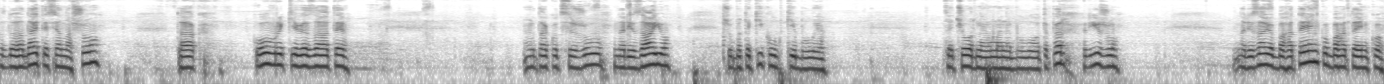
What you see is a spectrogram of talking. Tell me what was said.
Здогадайтеся на що. Так, коврики в'язати. Отак от сижу, нарізаю, щоб такі клубки були. Це чорне у мене було. Тепер ріжу, нарізаю багатенько, багатенько.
